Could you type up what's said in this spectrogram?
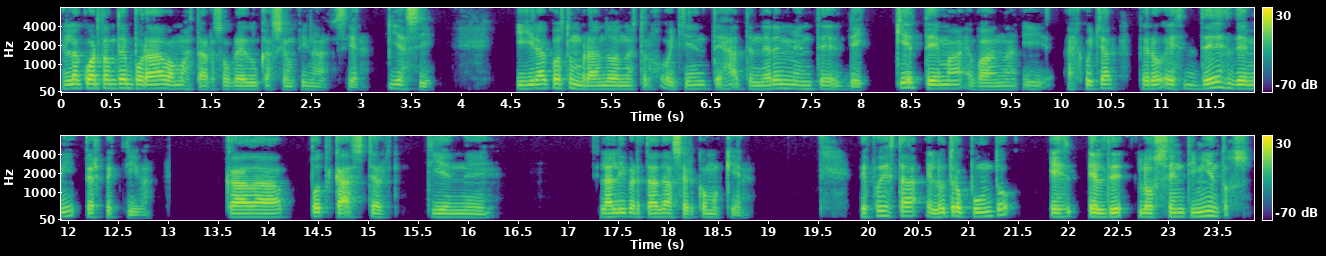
En la cuarta temporada vamos a estar sobre educación financiera. Y así, ir acostumbrando a nuestros oyentes a tener en mente de qué tema van a ir a escuchar, pero es desde mi perspectiva. Cada podcaster tiene la libertad de hacer como quiera. Después está el otro punto, es el de los sentimientos.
